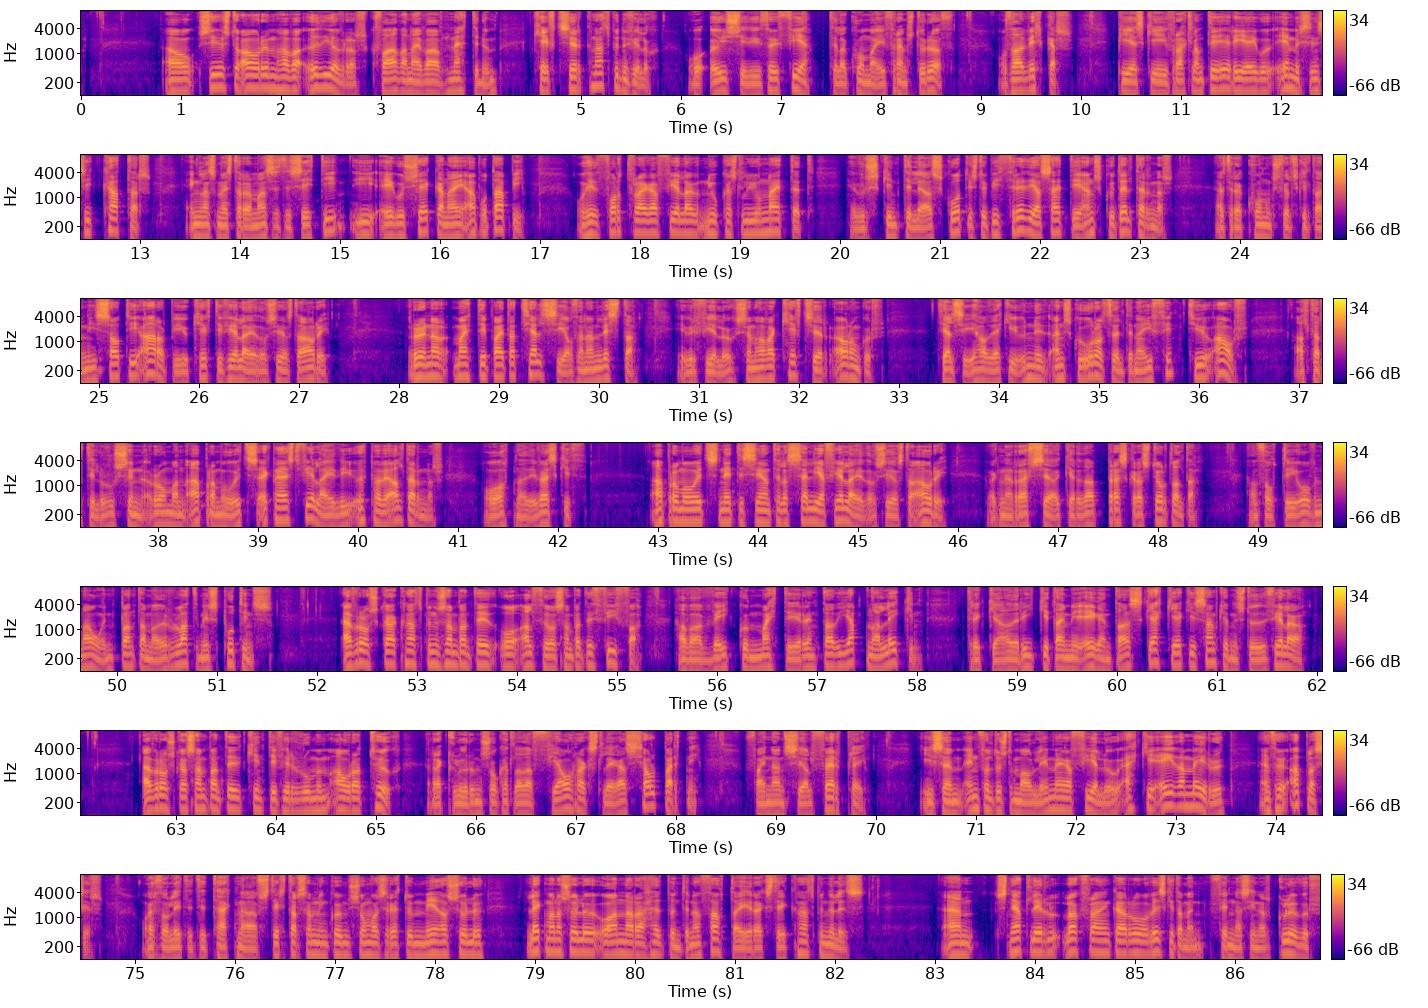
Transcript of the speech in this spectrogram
Á síðustu árum hafa auðjöfrar hvaðanæfa af nettinum keift sér knatsbytnufélög og auðsið í þau fjö til að koma í fremstu röð. Og það virkar. PSG í Fraklandi er í eigu Emirsins í Katar, englandsmeistarar Manchester City í eigu Shekana í Abu Dhabi og hefð fortfræga félag Newcastle United hefur skindilega skotist upp í þriðja sæti ennsku deltarinnar eftir að konungsfjölskyldan í Sáti Arabíu keifti félagið á síðasta ári. Raunar mætti bæta Chelsea á þennan lista yfir félög sem hafa keift sér árangur. Chelsea hafði ekki unnið ennsku úrvaldsveldina í 50 ár. Alltar til rúsin Roman Abramovits egnaðist félagið í upphafi aldarinnar og opnaði veskið. Abramovits neyti síðan til að selja félagið á síðasta ári vegna refsi að gerða breskra stjórnvalda. Hann þótti of náinn bandamaður Vladimirs Putins. Evróska knatspunusambandið og alþjóðasambandið FIFA hafa veikum mætti reyndað jafna leikin, tryggja að ríkidæmi eigenda skekki ekki samkjörnistöðu félaga. Evróska sambandið kynnti fyrir rúmum áratug reglur um svo kallaða fjárhagslega sjálfbærtni, Financial Fair Play, í sem einföldustu máli mega félög ekki eigða meiru en þau afla sér og er þá leitið til teknað af styrtarsamningum, sjónvasréttum, miðasölu, leikmannasölu og annara hefbundina þáttægir ekstri knatspunuliðs. En snjallir lögfræðingar og viðskiptamenn finna sínar glöfur.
